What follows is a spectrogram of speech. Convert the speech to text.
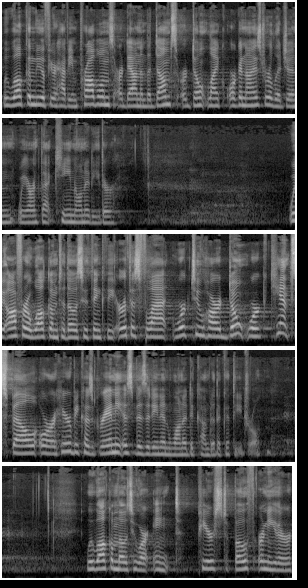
We welcome you if you're having problems, are down in the dumps, or don't like organized religion. We aren't that keen on it either. We offer a welcome to those who think the earth is flat, work too hard, don't work, can't spell, or are here because Granny is visiting and wanted to come to the cathedral. We welcome those who are inked, pierced, both or neither.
